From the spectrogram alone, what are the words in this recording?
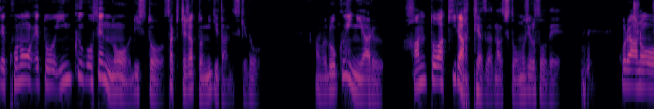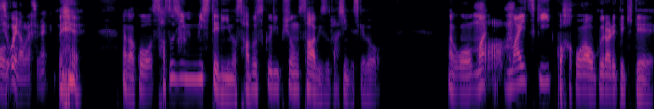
で、この、えっと、インク5000のリスト、さっきちゃちゃっと見てたんですけど、あの、6位にある、ハントアキラーってやつがなんかちょっと面白そうで、これあの、すごい名前ですね。ねなんかこう、殺人ミステリーのサブスクリプションサービスらしいんですけど、なんかこう、ま、毎月1個箱が送られてきて、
